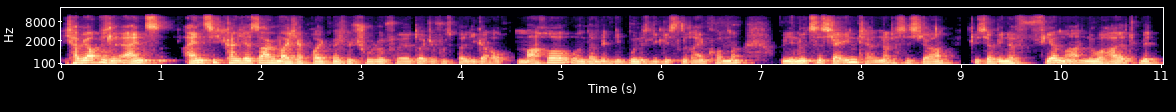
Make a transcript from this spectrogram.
Ich habe ja auch ein bisschen eins, Einsicht, kann ich ja sagen, weil ich ja Projektmanagement-Schulung für die Deutsche Fußballliga auch mache und damit in die Bundesligisten reinkomme. Und ihr nutzt es ja intern. Ne? Das ist ja, ist ja wie eine Firma, nur halt mit,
